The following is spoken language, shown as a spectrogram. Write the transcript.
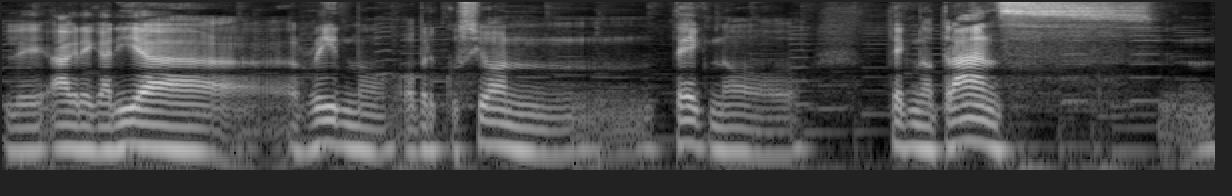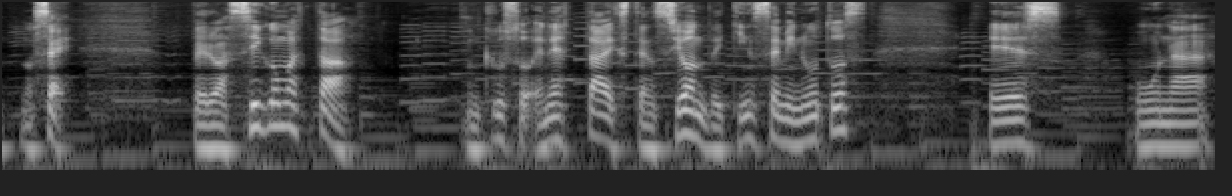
le agregaría ritmo o percusión, tecno, tecno trans, no sé. Pero así como está, incluso en esta extensión de 15 minutos, es una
